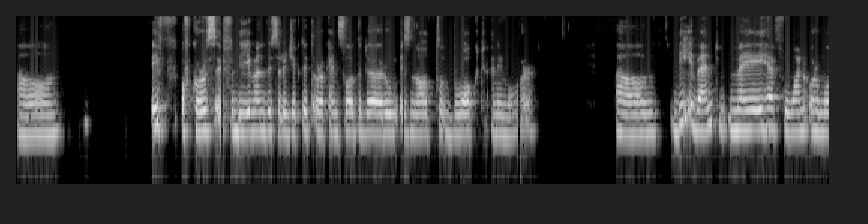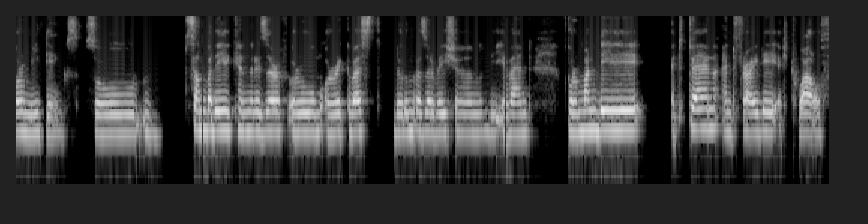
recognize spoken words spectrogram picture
Um, if, of course, if the event is rejected or cancelled, the room is not blocked anymore. Um, the event may have one or more meetings. So somebody can reserve a room or request the room reservation, the event for Monday at 10 and Friday at 12.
